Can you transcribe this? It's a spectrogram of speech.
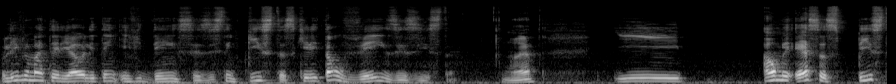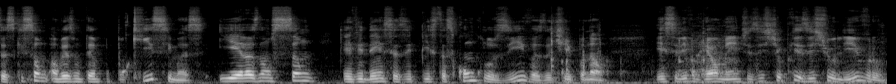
O livro imaterial ele tem evidências, existem pistas que ele talvez exista, não é? E essas pistas que são ao mesmo tempo pouquíssimas e elas não são evidências e pistas conclusivas do tipo, não, esse livro realmente existiu, porque existe o livro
